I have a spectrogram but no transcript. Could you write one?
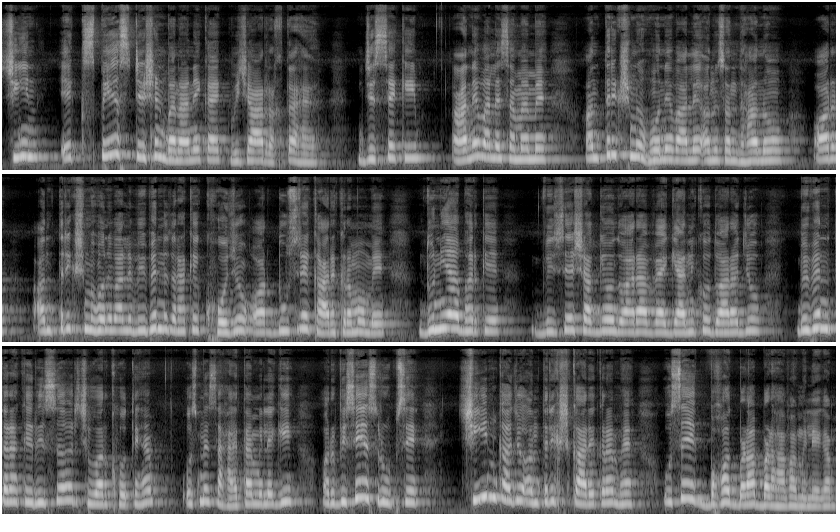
चीन एक स्पेस स्टेशन बनाने का एक विचार रखता है, जिससे कि आने वाले समय में अंतरिक्ष में होने वाले अनुसंधानों और अंतरिक्ष में होने वाले विभिन्न तरह के खोजों और दूसरे कार्यक्रमों में दुनिया भर के विशेषज्ञों द्वारा, वैज्ञानिकों द्वारा जो विभिन्न तरह के रिसर्च वर्क होते हैं, उसमें सहायता मिलेगी और विशेष रूप से चीन का जो अंतरिक्ष कार्यक्रम है, उसे एक बहुत बड़ा बढ़ावा मिलेगा।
